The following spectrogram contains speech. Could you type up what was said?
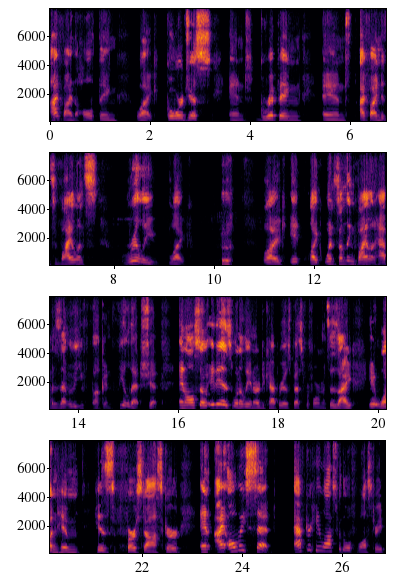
I find the whole thing like gorgeous and gripping and I find its violence really like like it like when something violent happens in that movie, you fucking feel that shit. And also, it is one of Leonardo DiCaprio's best performances. I it won him his first Oscar, and I always said after he lost for The Wolf of Wall Street,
